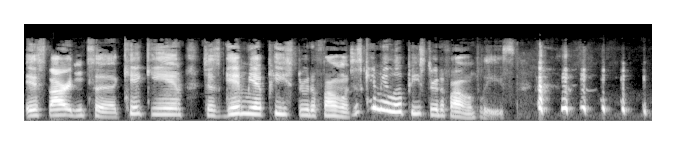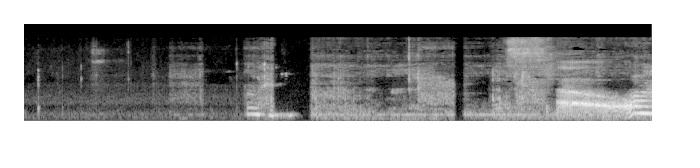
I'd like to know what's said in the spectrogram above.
is starting to kick in. Just give me a piece through the phone. Just give me a little piece through the phone, please. Okay. So.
